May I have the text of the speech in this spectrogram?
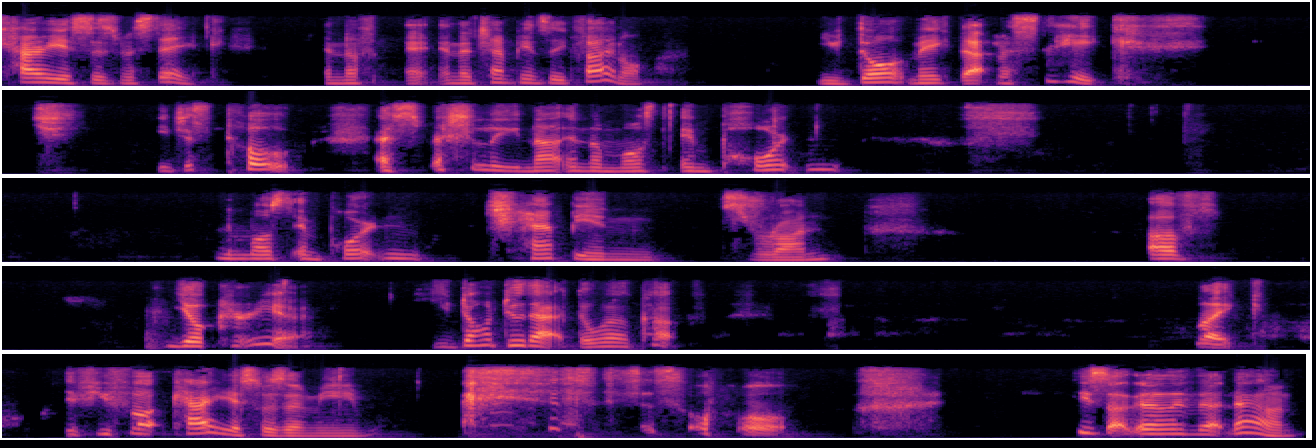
Karius's mistake in the in the Champions League final? You don't make that mistake. You just don't, especially not in the most important the most important champions run of your career. You don't do that at the World Cup. Like, if you thought Karius was a meme. He's not gonna live that down.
